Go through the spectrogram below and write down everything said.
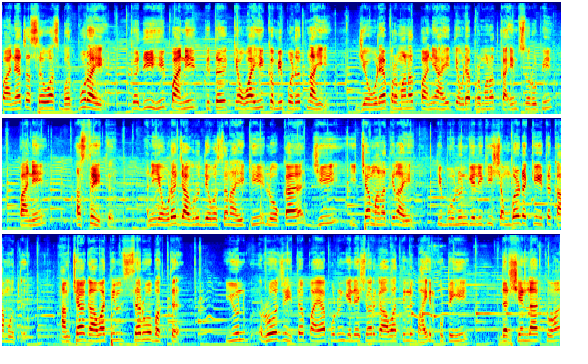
पाण्याचा सहवास भरपूर आहे. कधीही पाणी तिथं केव्हाही कमी पडत नाही. जेवढ्या प्रमाणात पाणी आहे तेवढ्या प्रमाणात कायमस्वरूपी पाणी असतं इथं. आणि एवढं जागृत देवस्थान आहे की लोका जी इच्छा मनातील आहे ती बोलून गेली की शंभर टक्के इथं काम होतं. आमच्या गावातील सर्व भक्त येऊन रोज इथं पाया पडून गेल्याशिवाय गावातील बाहेर कुठेही दर्शनला किंवा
